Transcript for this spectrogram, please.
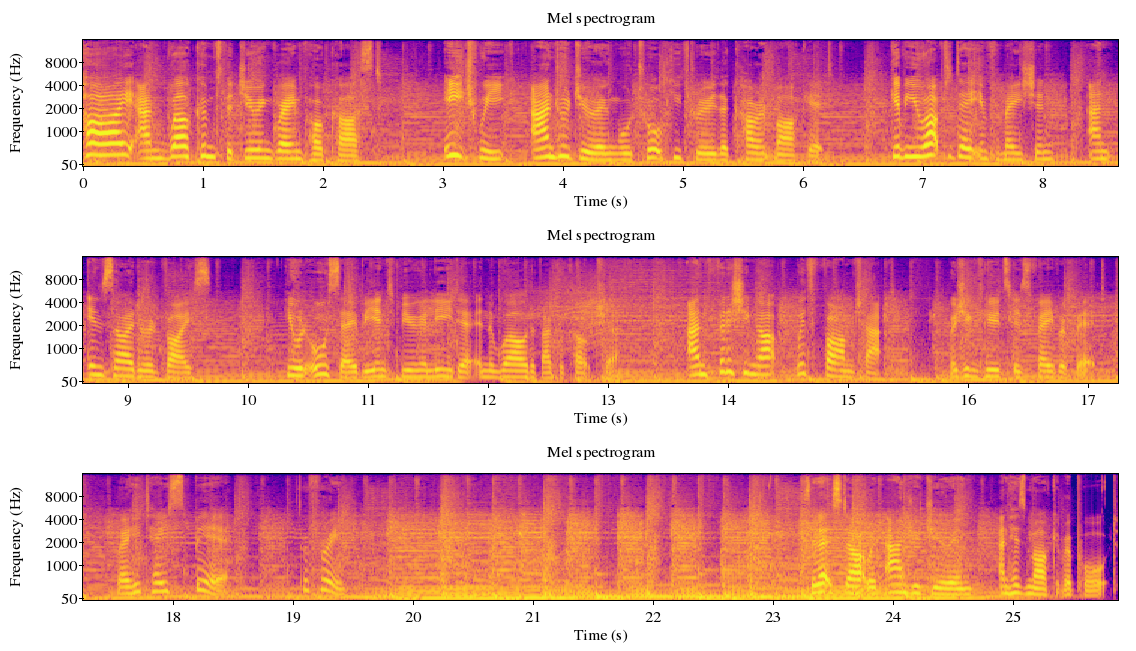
Hi, and welcome to the Dewing Grain podcast. Each week, Andrew Dewing will talk you through the current market, giving you up to date information and insider advice. He will also be interviewing a leader in the world of agriculture and finishing up with Farm Chat, which includes his favourite bit, where he tastes beer for free. So let's start with Andrew Dewing and his market report.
